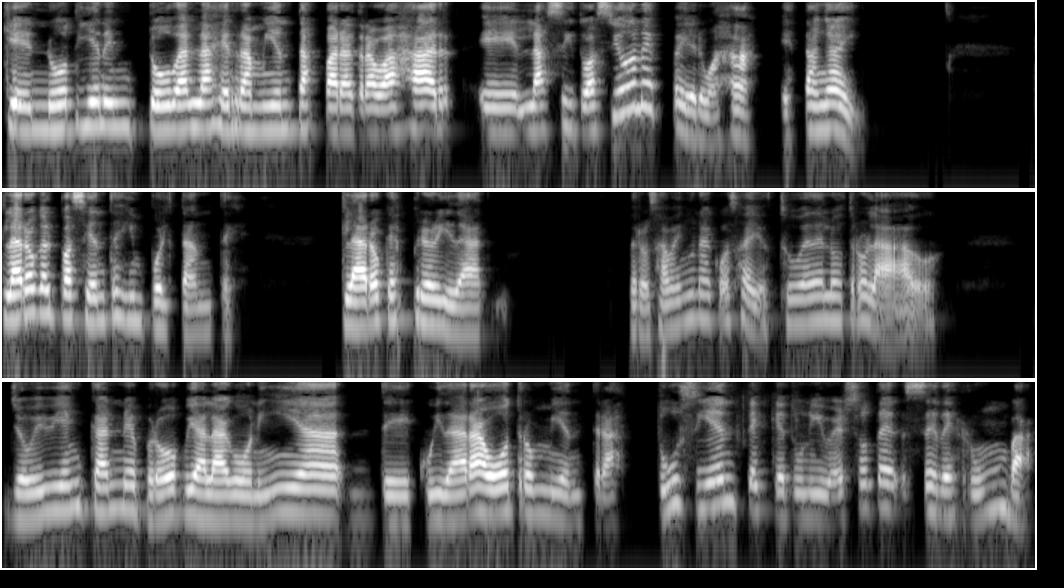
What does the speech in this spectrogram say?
que no tienen todas las herramientas para trabajar eh, las situaciones, pero ajá, están ahí. Claro que el paciente es importante, claro que es prioridad, pero saben una cosa, yo estuve del otro lado yo viví en carne propia la agonía de cuidar a otros mientras tú sientes que tu universo se derrumba,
